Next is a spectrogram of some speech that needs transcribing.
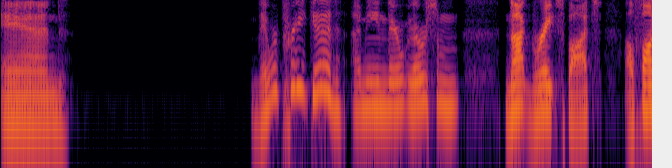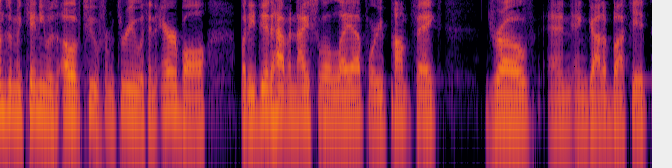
and they were pretty good. I mean, there there were some not great spots. Alfonzo McKinnie was 0 of 2 from 3 with an air ball, but he did have a nice little layup where he pump faked, drove, and, and got a bucket.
